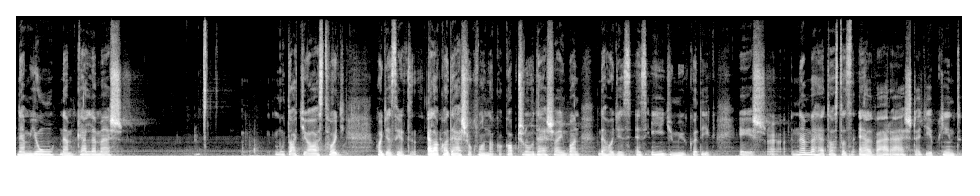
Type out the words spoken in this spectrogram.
Nem jó, nem kellemes, mutatja azt, hogy, hogy azért elakadások vannak a kapcsolódásainkban, de hogy ez, ez így működik. És nem lehet azt az elvárást egyébként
